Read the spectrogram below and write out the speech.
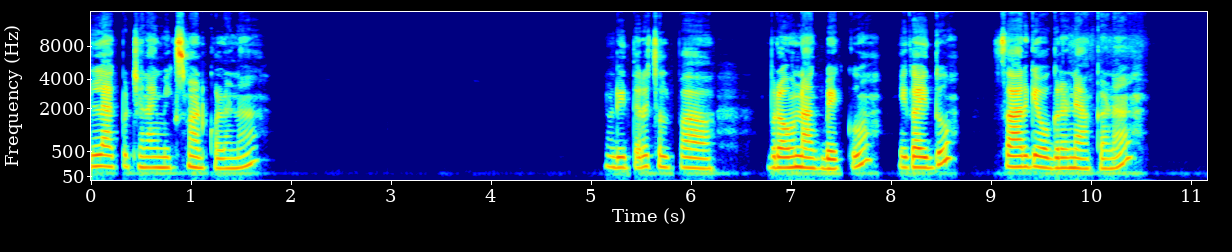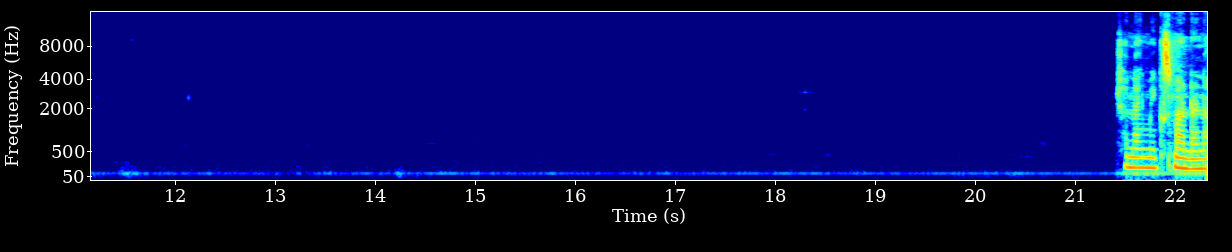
ಎಲ್ಲ ಹಾಕ್ಬಿಟ್ಟು ಚೆನ್ನಾಗಿ ಮಿಕ್ಸ್ ಮಾಡ್ಕೊಳ್ಳೋಣ. ನೋಡಿ, ಈ ಥರ ಸ್ವಲ್ಪ ಬ್ರೌನ್ ಆಗಬೇಕು. ಈಗ ಇದು ಸಾರಿಗೆ ಒಗ್ಗರಣೆ ಹಾಕೋಣ. ಚೆನ್ನಾಗಿ ಮಿಕ್ಸ್ ಮಾಡೋಣ.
